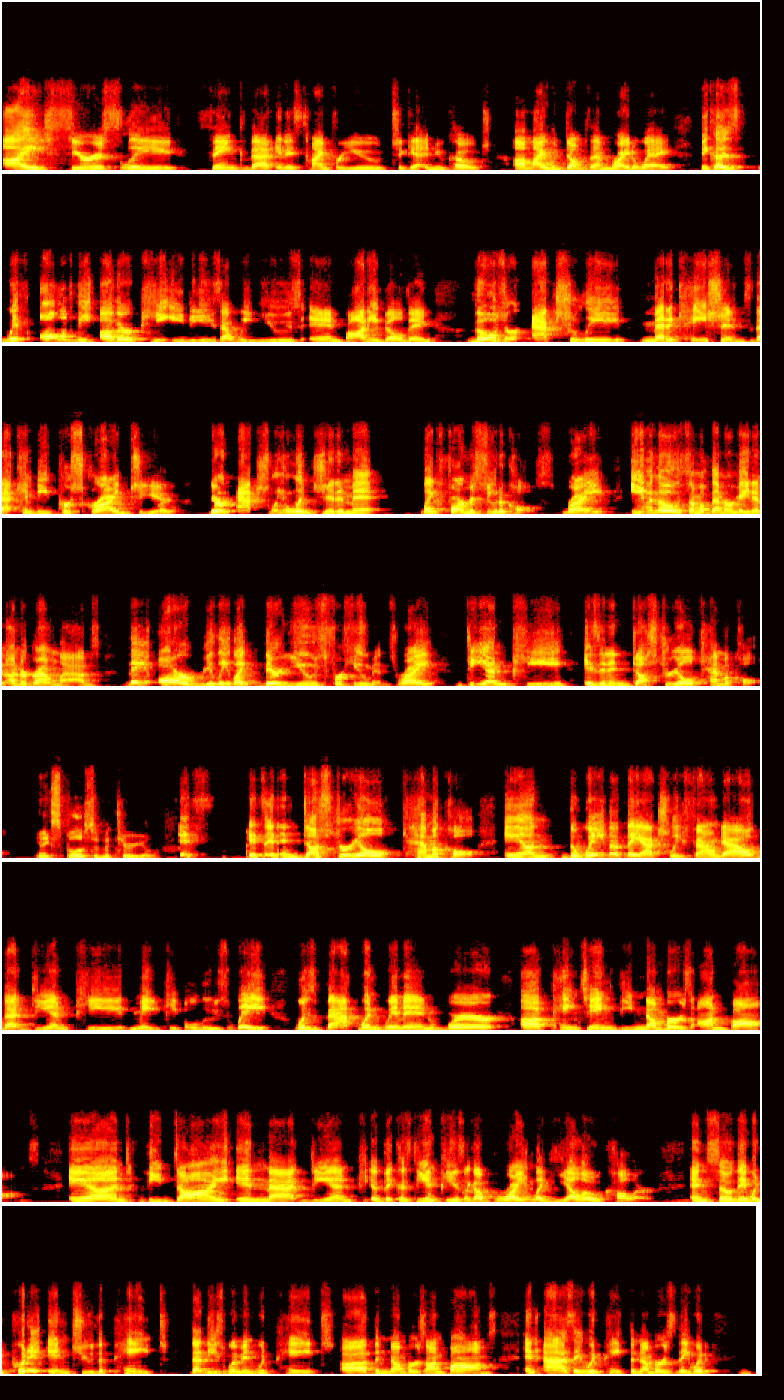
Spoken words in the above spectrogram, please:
I seriously think that it is time for you to get a new coach, um, I would dump them right away. Because with all of the other PEDs that we use in bodybuilding, those are actually medications that can be prescribed to you. Right. They're right. actually legitimate, like pharmaceuticals, right? Even though some of them are made in underground labs, they are really like they're used for humans, right? DNP is an industrial chemical. An explosive material. It's it's an industrial chemical. And the way that they actually found out that DNP made people lose weight was back when women were uh, painting the numbers on bombs. And the dye in that DNP, because DNP is like a bright, like yellow color. And so they would put it into the paint that these women would paint uh, the numbers on bombs. And as they would paint the numbers, they would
